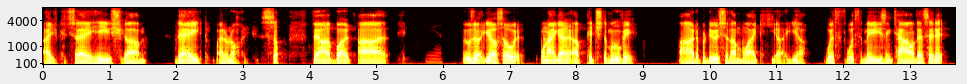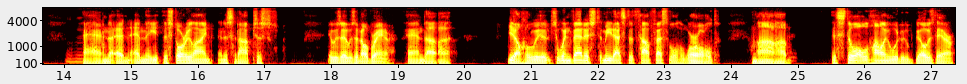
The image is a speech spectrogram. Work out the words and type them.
I could say he's um they I don't know so uh, but uh it was a you know so when I got uh, pitched the movie uh to produce it I'm like yeah yeah with with amazing talent that's in it Mhm. and and and the the storyline and the synopsis it was it was a no brainer and uh you know so in Venice to me that's the top festival in the world uh it's still old Hollywood who goes there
